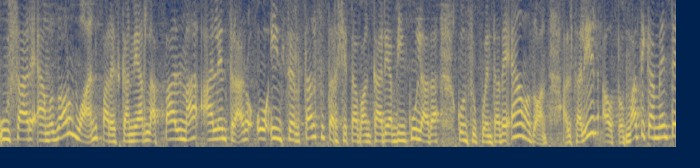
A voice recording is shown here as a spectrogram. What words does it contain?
Usar Amazon One para escanear la palma al entrar o insertar su tarjeta bancaria vinculada con su cuenta de Amazon. Al salir, automáticamente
